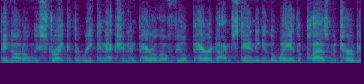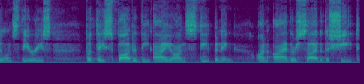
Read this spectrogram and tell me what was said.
They not only strike at the reconnection and parallel field paradigm standing in the way of the plasma turbulence theories, but they spotted the ion steepening on either side of the sheet.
